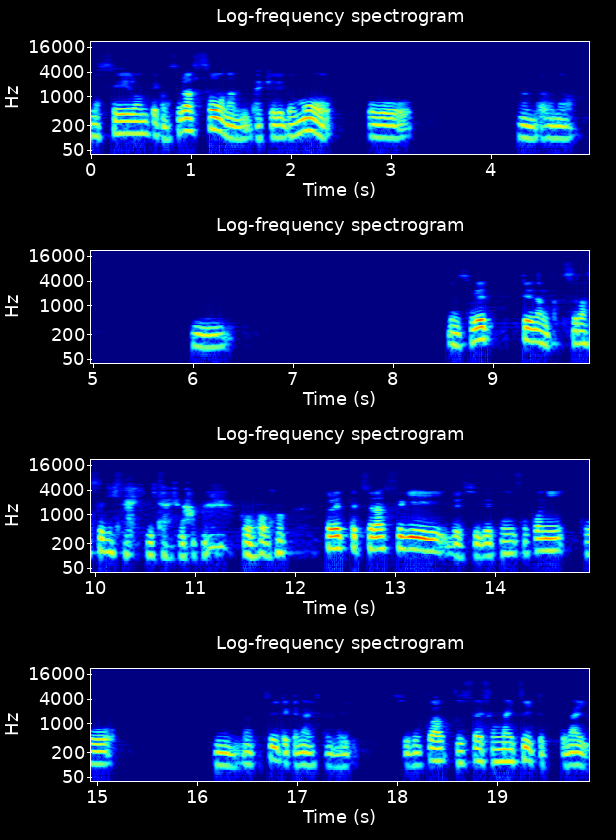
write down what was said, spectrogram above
まあ、正論っていうか、それはそうなんだけれども、こう、なんだろうな、うん。でもそれってなんか辛すぎないみたいな、こう、それって辛すぎるし、別にそこに、こう、うん、なんかついていけない人もいるし、僕は実際そんなについてってない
